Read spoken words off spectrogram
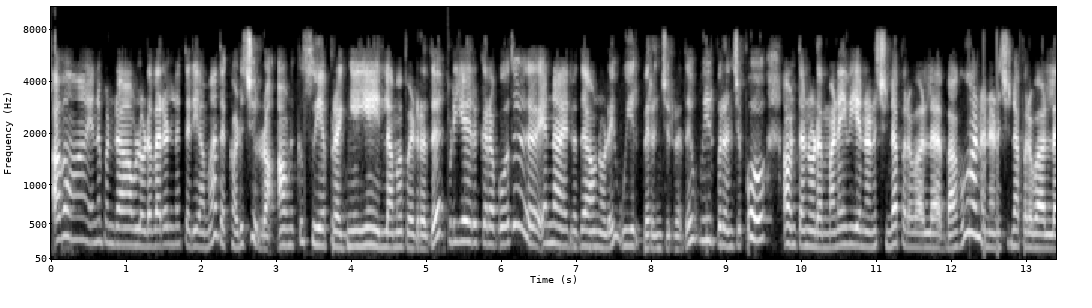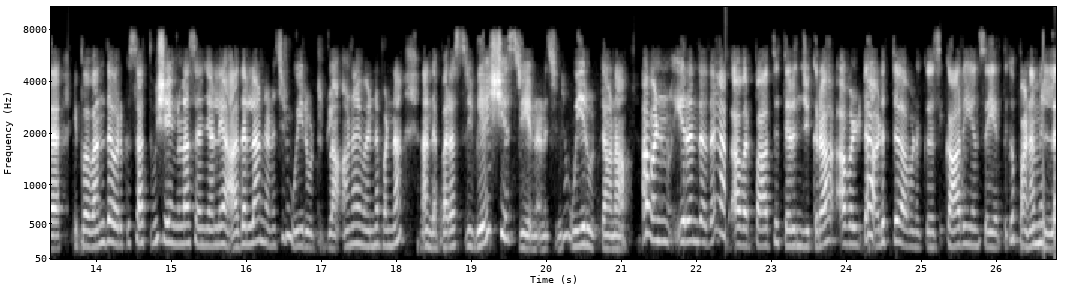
அவன் என்ன பண்றான்? அவளோட விரல்னு தெரியாம அதை கடிச்சிடுறான். அவனுக்கு சுய பிரஜையே இல்லாம போயிடுறது. இப்படியே இருக்கிற போது என்ன ஆயிடுறது? அவனுடைய உயிர் பிரிஞ்சிடுறது. உயிர் பிரிஞ்சப்போ அவன் தன்னோட மனைவியை நினைச்சுட்டா பரவாயில்ல பகவானை நினைச்சுட்டா பரவாயில்ல. இப்ப வந்தவருக்கு சத் விஷயங்கள்லாம் செஞ்சாலே அதெல்லாம் நினைச்சுட்டு உயிர் விட்டுருக்கலாம். ஆனா இவன் என்ன பண்ணா அந்த பரஸ்ரீ வேஷ்ய ஸ்ரீயை நினைச்சுட்டு உயிர் விட்டானா? அவன் இறந்ததை அவர் பார்த்து தெரிஞ்சுக்கிறா. அவள்கிட்ட அடுத்து அவனுக்கு காரியம் செய்யறதுக்கு பணம் இல்ல.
